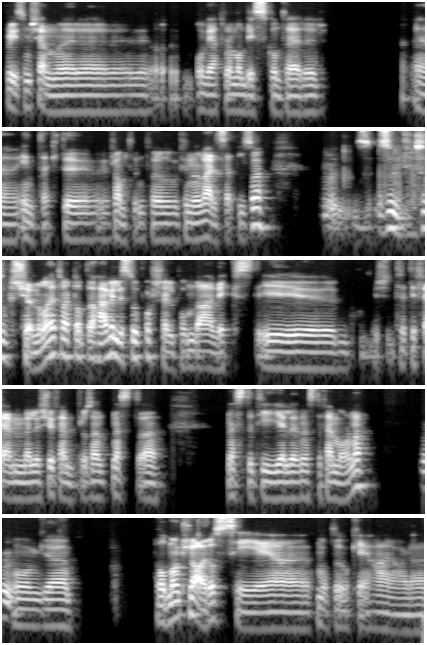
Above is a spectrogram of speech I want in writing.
for de som kjenner eh, og vet hvordan man diskonterer eh, inntekt i framtiden for å finne en verdsettelse, så, så, skjønner man etter hvert at det er veldig stor forskjell på om det er vekst i 35 eller 25% neste neste ti eller neste fem årene. Mm. Og hadde man klarer å se på en måte, ok, her er det,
